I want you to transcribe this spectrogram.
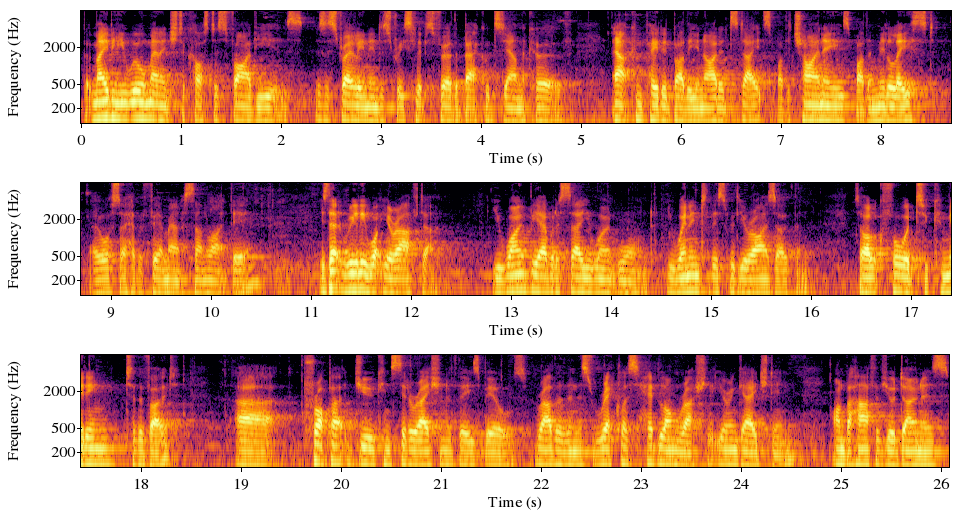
But maybe you will manage to cost us five years as Australian industry slips further backwards down the curve, outcompeted by the United States, by the Chinese, by the Middle East. They also have a fair amount of sunlight there. Is that really what you're after? You won't be able to say you weren't warned. You went into this with your eyes open. So I look forward to committing to the vote, uh, proper due consideration of these bills, rather than this reckless headlong rush that you're engaged in on behalf of your donors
